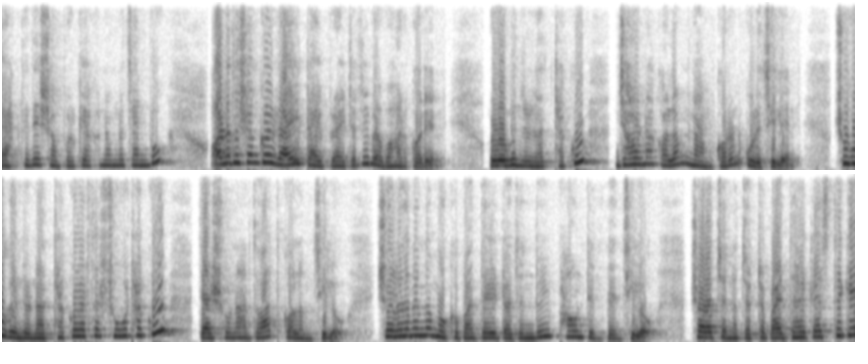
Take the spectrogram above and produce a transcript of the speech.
ব্যক্তিদের সম্পর্কে এখন আমরা জানব। অনাথশঙ্কর রায় টাইপরাইটারে ব্যবহার করেন। রবীন্দ্রনাথ ঠাকুর ঝর্ণা কলম নামকরণ করেছিলেন। শুভকেন্দ্রনাথ ঠাকুর অর্থাৎ শুভ ঠাকুর, যার সোনার দোয়াত কলম ছিল। শৈলজানন্দ মুখোপাধ্যায়ের ডজন দুই ফাউন্টেন পেন ছিল। শরৎচন্দ্র চট্টোপাধ্যায়ের কাছ থেকে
